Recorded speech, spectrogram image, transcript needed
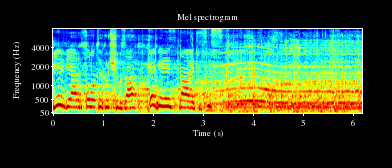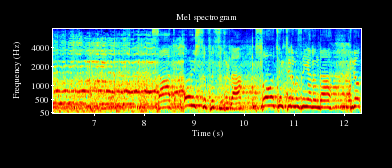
bir diğer solo Türk uçuşumuza hepiniz davetlisiniz. Saat 13.00'da solo Türk tırımızın yanında. Pilotları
